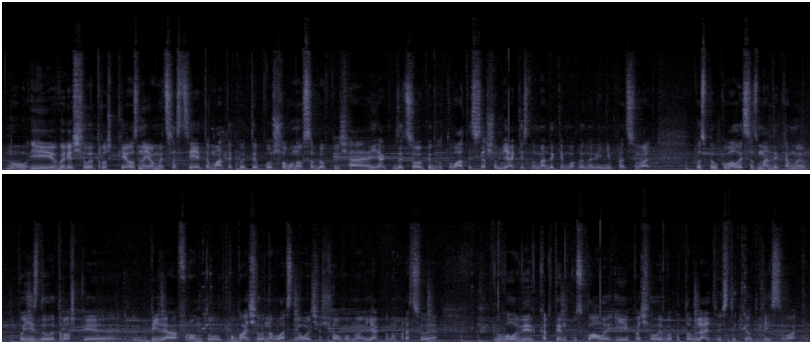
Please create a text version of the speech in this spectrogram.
Ну і вирішили трошки ознайомитися з цією тематикою, типу, що воно в себе включає, як до цього підготуватися, щоб якісно медики могли на війні працювати. Поспілкувалися з медиками, поїздили трошки біля фронту, побачили на власні очі, що воно і як воно працює. В голові картинку склали і почали виготовляти ось такі от кейсиваки.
